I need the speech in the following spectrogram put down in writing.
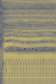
bye.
